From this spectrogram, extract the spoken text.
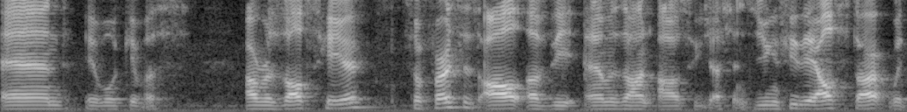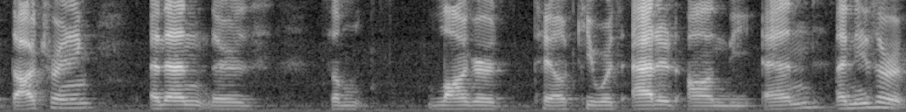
and it will give us our results here. So first is all of the Amazon auto suggestions. You can see they all start with dog training, and then there's some longer tail keywords added on the end. And these are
